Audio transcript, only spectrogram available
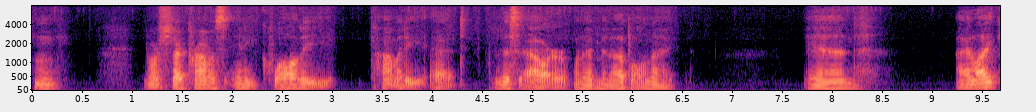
hmm. Nor should I promise any quality comedy at this hour when I've been up all night. And I like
